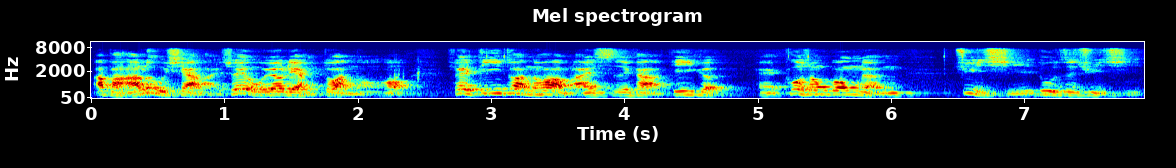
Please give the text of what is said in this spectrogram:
啊把它录下来。所以我有两段哦，哈，所以第一段的话，我们来试试看，第一个，哎，扩充功能聚齐录制聚齐。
